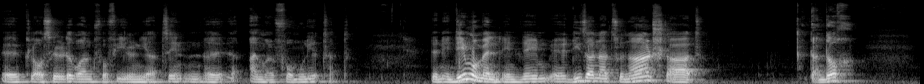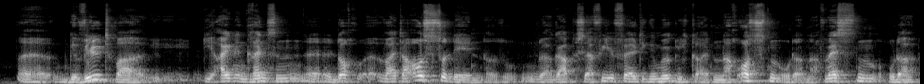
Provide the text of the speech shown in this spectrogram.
äh, Klaus Hildebrand vor vielen Jahrzehnten äh, einmal formuliert hat. Denn in dem Moment, in dem äh, dieser Nationalstaat dann doch gewillt war, die eigenen Grenzen doch weiter auszudehnen, also da gab es ja vielfältige Möglichkeiten nach Osten oder nach Westen oder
